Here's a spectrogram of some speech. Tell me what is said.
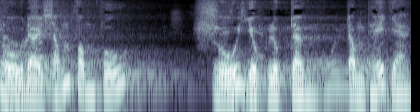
thụ đời sống phong phú ngũ dục lục trần trong thế gian.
